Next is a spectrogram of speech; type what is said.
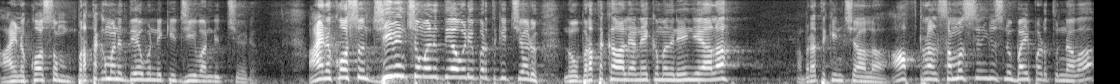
ఆయన కోసం బ్రతకమని దేవునికి జీవాన్ని ఇచ్చాడు. ఆయన కోసం జీవించమని దేవుడి బ్రతికిచ్చాడు. నువ్వు బ్రతకాలి అనేక మందిని ఏం చేయాలా? బ్రతికించాలా? ఆఫ్టర్ ఆల్ సమస్యలు చూసి నువ్వు భయపడుతున్నావా?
